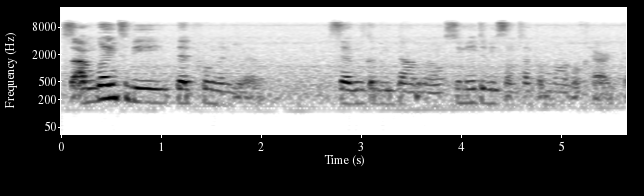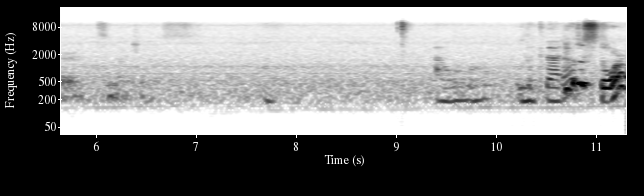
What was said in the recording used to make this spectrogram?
So I'm going to be Deadpool Ninja. Sammy's gonna be Domino. So you need to be some type of Marvel character to match us. I will look that You up. could just Storm.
